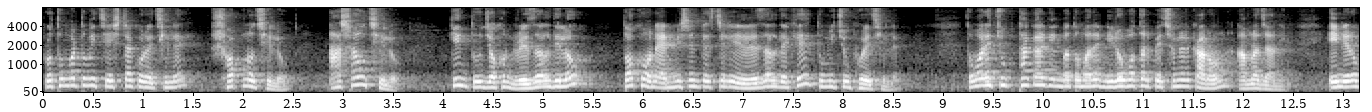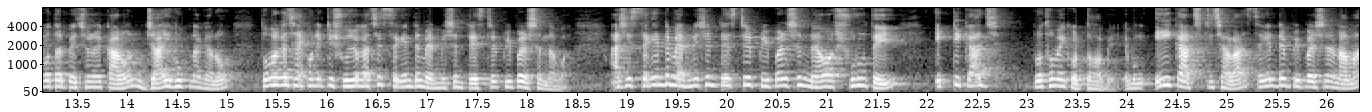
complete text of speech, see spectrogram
প্রথমবার তুমি চেষ্টা করেছিলে, স্বপ্ন ছিল, আশাও ছিল, কিন্তু যখন রেজাল্ট দিল, তখন অ্যাডমিশন টেস্টের এই রেজাল্ট দেখে তুমি চুপ হয়েছিলে। তোমার এই চুপ থাকার কিংবা তোমার এই নীরবতার পেছনের কারণ আমরা জানি। এই নীরবতার পেছনের কারণ যাই হোক না কেন, তোমার কাছে এখন একটি সুযোগ আছে সেকেন্ড টাইম অ্যাডমিশন টেস্টের প্রিপারেশন নেওয়া। আর সেই সেকেন্ড টাইম অ্যাডমিশন টেস্টের প্রিপারেশন নেওয়ার শুরুতেই একটি কাজ প্রথমেই করতে হবে এবং এই কাজটি ছাড়া সেকেন্ড টাইম প্রিপারেশনে নামা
